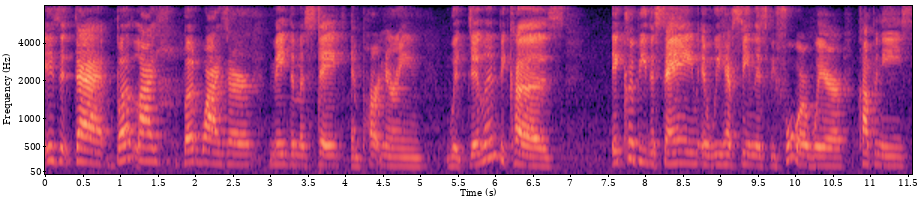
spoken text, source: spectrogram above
is it that Budweiser, Budweiser made the mistake in partnering with Dylan because it could be the same and we have seen this before where companies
